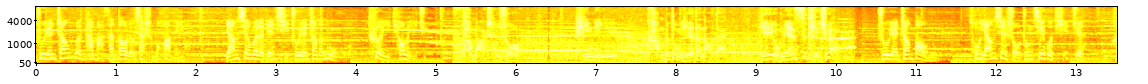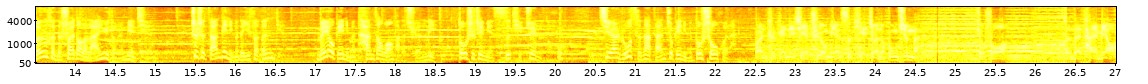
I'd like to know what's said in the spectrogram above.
朱元璋问他马三刀留下什么话没有？杨宪为了点起朱元璋的怒火，特意挑了一句：他骂臣说，凭你砍不动爷的脑袋，也有免死铁券。朱元璋暴怒。从杨宪手中接过铁券，狠狠地摔到了蓝玉等人面前。这是咱给你们的一份恩典，没有给你们贪赃枉法的权利，都是这面死铁券惹的祸。既然如此，那咱就给你们都收回来。传旨给那些持有免死铁券的功勋们，就说咱在太庙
